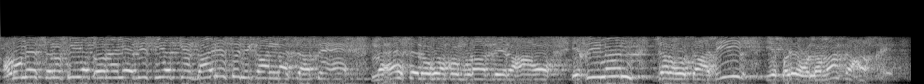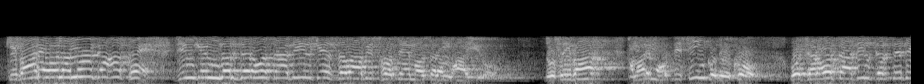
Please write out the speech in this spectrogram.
اور انہیں سلفیت اور اہل حدیثیت کے دائرے سے نکالنا چاہتے ہیں۔ میں ایسے لوگوں کو مراد لے رہا ہوں۔ یقیناً جر و تعدیل یہ بڑے علماء کا حق ہے۔ کبار علماء کا حق ہے جن کے اندر جر و تعدیل کے ضوابط ہوتے ہیں، محترم بھائیوں دوسری بات، ہمارے محدثین کو دیکھو۔ وہ جرح و تعدیل کرتے تھے،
